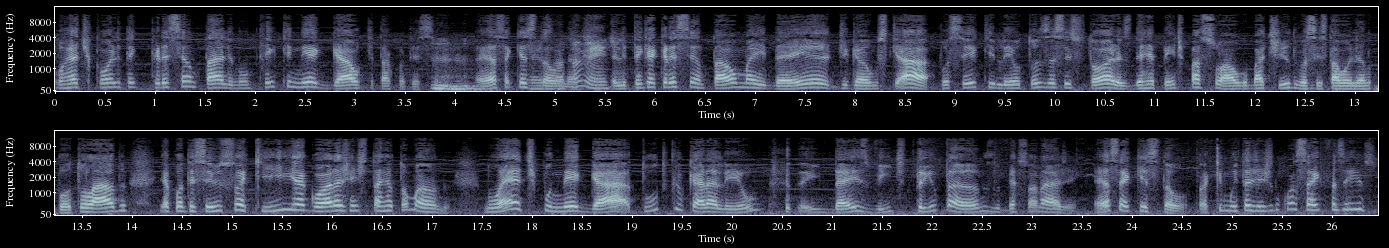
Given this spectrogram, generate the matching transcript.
O retcon ele tem que acrescentar, ele não tem que negar o que está acontecendo. Uhum. É essa a questão, né? Exatamente. Ele tem que acrescentar uma ideia, digamos que, ah, você que leu todas essas histórias, de repente passou algo batido, você estava olhando pro outro lado e aconteceu isso aqui e agora a gente está retomando. Não é tipo negar tudo que o cara leu em 10, 20, 30 anos do personagem. Essa é a questão. Só que muita gente não consegue fazer isso.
